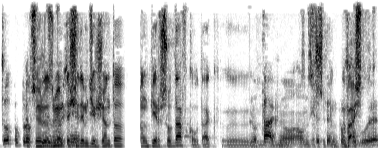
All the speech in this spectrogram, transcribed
To po prostu. Znaczy, rozumiem właśnie... te 70 pierwszą dawką, tak? No tak, no on się tym no posługuje.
